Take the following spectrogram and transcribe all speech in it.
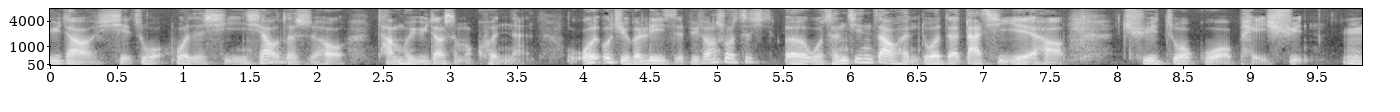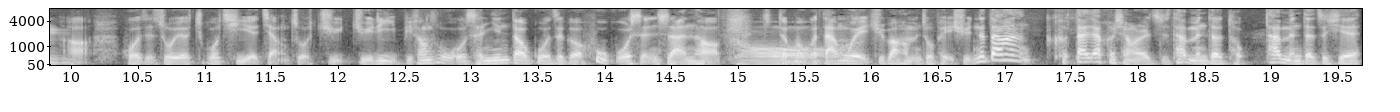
遇到写作或者行销的时候，他们会遇到什么困难？我我举个例子，比方说，之呃，我曾经到很多的大企业哈去做过培训，嗯啊，或者做过企业讲座。举举例，比方说，我曾经到过这个护国神山哈的某个单位去帮他们做培训。那当然可大家可想而知，他们的同他们的这些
